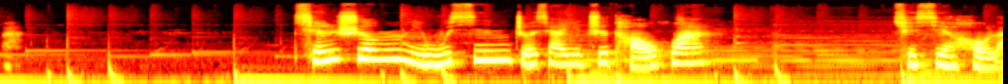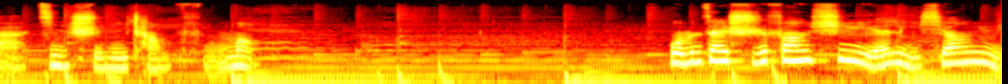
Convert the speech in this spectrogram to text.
吧。前生你无心折下一枝桃花。却邂逅了今世一场浮梦。我们在十方虚野里相遇，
